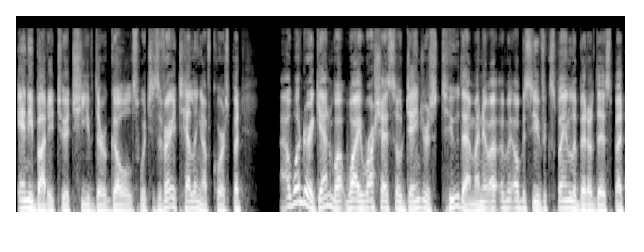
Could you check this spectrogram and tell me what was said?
anybody to achieve their goals, which is very telling, of course. But I wonder again what, why Russia is so dangerous to them. I know obviously you've explained a little bit of this, but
